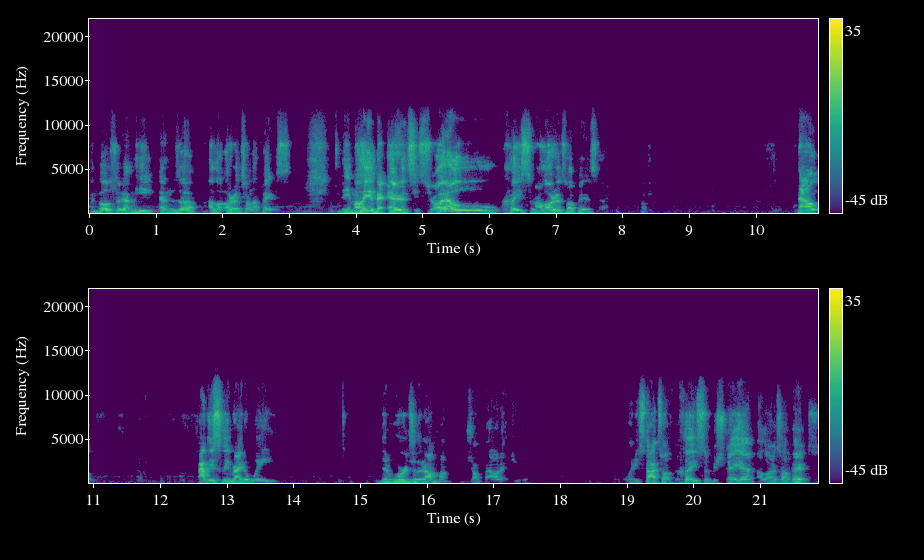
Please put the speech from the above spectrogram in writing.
and both of them he ends up ala oretz ala peiris. The imahiyah be'eretz Yisrael chaysim ala oretz ala peiris. Now, obviously, right away, the words of the Rambam jump out at you. When he starts off Allah is Alperes.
